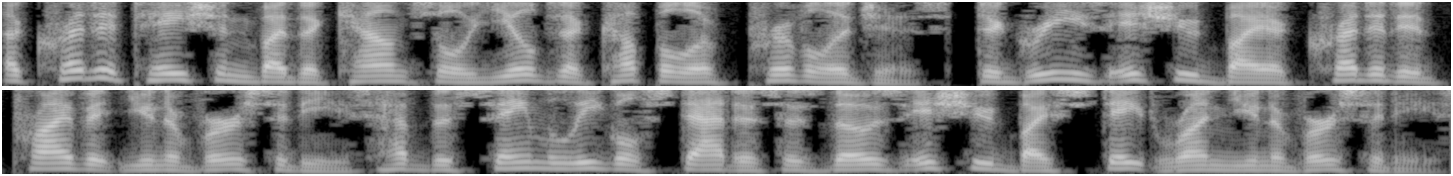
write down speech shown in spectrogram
Accreditation by the Council yields a couple of privileges. Degrees issued by accredited private universities have the same legal status as those issued by state run universities.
